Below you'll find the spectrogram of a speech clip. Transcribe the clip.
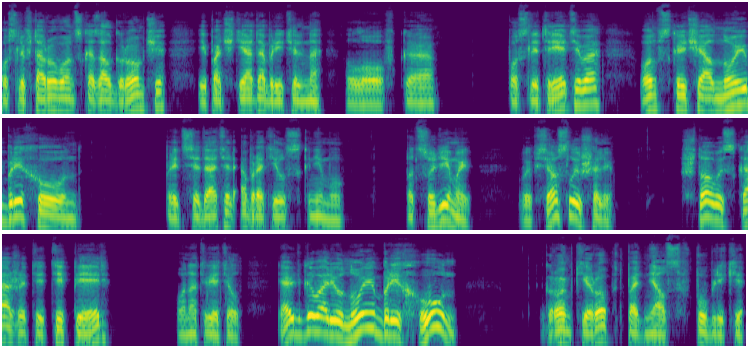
После второго он сказал громче и почти одобрительно «Ловко». После третьего он вскричал «Ну и брехун!». Председатель обратился к нему. «Подсудимый, вы все слышали? Что вы скажете теперь? Он ответил. Я ведь говорю, ну и брехун. Громкий ропот поднялся в публике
